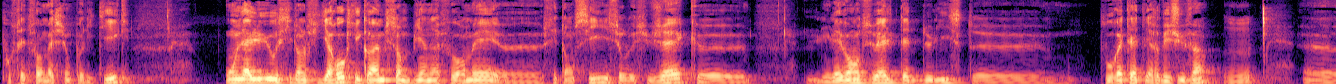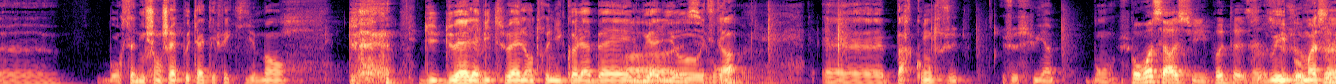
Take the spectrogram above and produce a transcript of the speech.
pour cette formation politique. On a lu aussi dans le Figaro, qui quand même semble bien informé euh, ces temps-ci sur le sujet, que l'éventuelle tête de liste euh, pourrait être Hervé Juvin. Euh, bon, ça nous changerait peut-être effectivement de- du duel habituel entre Nicolas Bay, Louis Ah, Alliot, c'est etc. bon. Euh, par contre, je, je suis un bon. Pour moi, ça reste une hypothèse. hein, Oui, pour je- moi, ça-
